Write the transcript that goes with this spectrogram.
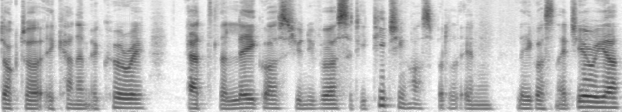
Dr. Ekanem Ekure at the Lagos University Teaching Hospital in Lagos, Nigeria.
